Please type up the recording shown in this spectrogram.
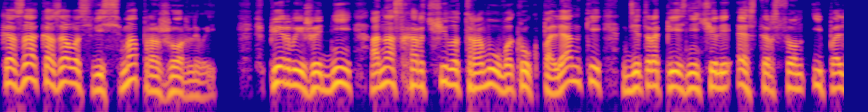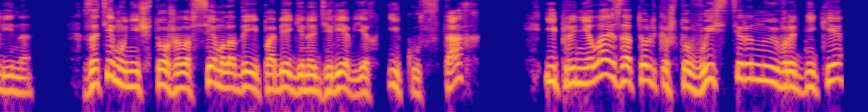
коза оказалась весьма прожорливой. В первые же дни она схорчила траву вокруг полянки, где трапезничали Эстерсон и Полина. Затем уничтожила все молодые побеги на деревьях и кустах и принялась за только что выстиранную в роднике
